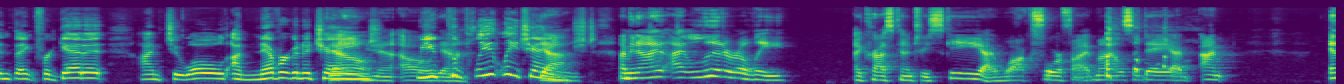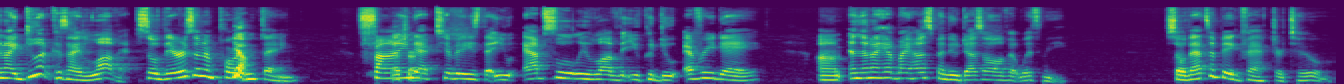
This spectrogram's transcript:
and think, forget it. I'm too old. I'm never going to change. No, no. Oh, well, you yeah. completely changed. I mean, I I literally I cross country ski. I walk four or five miles a day. I, I'm and I do it because I love it. So there's an important thing. Find right. activities that you absolutely love that you could do every day. Um, and then I have my husband who does all of it with me. So that's a big factor too.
